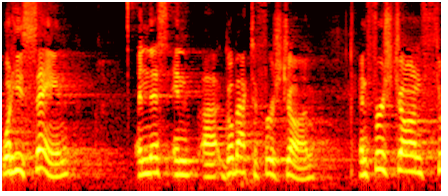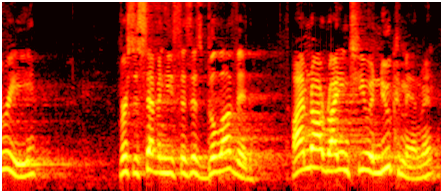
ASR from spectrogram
what he's saying in this, in, uh, go back to 1 John. In 1 John 3, verses 7, he says this Beloved, I'm not writing to you a new commandment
